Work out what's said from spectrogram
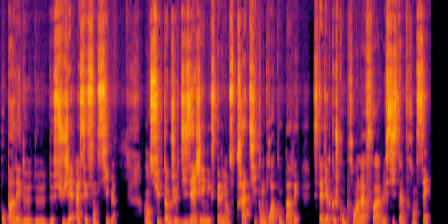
pour parler de, de, de sujets assez sensibles. Ensuite, comme je disais, j'ai une expérience pratique en droit comparé, c'est-à-dire que je comprends à la fois le système français,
